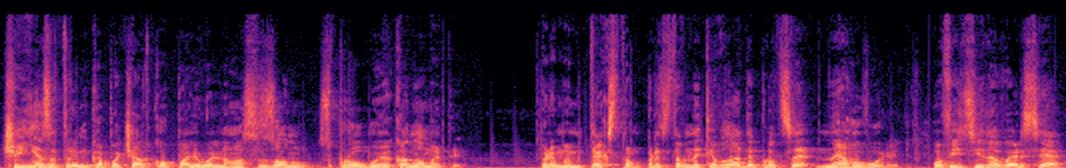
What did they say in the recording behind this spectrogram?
Чи є затримка початку опалювального сезону спробою економити? Прямим текстом представники влади про це не говорять. Офіційна версія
